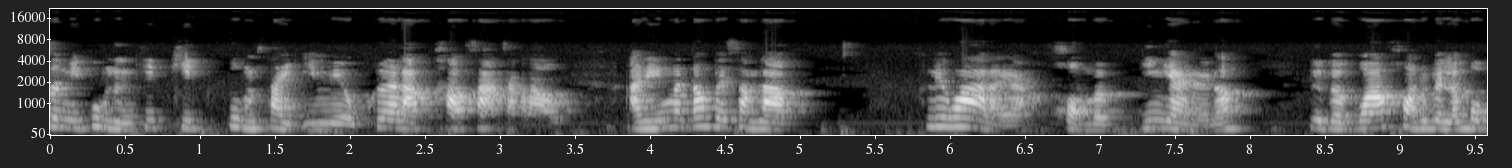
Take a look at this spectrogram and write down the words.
จะมีปุ่มหนึ่งที่คลิกปุ่มใส่อีเมล เพื่อรับข่าวสารจากเรา อันนี้มันต้องเป็นสำหรับเรียกว่าอะไรอะของแบบยิ่งใหญ่หน่อยเนาะหรือแบบว่าของที่เป็นระบบ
